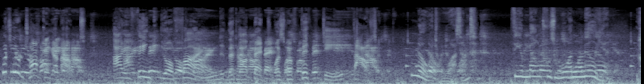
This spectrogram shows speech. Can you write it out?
What are you talking about? I think you'll find that our bet was for 50,000. No, it wasn't. The amount was one million.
